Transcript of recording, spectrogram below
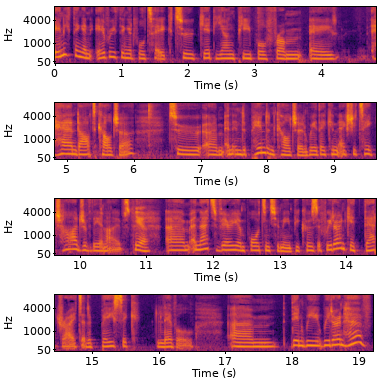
anything and everything it will take to get young people from a handout culture to um, an independent culture where they can actually take charge of their lives. Yeah. Um, and that's very important to me because if we don't get that right at a basic level, um, then we, we don't have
